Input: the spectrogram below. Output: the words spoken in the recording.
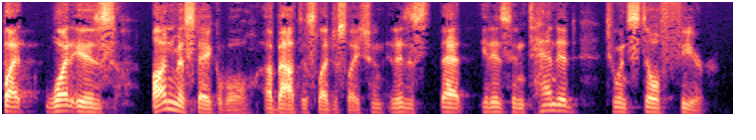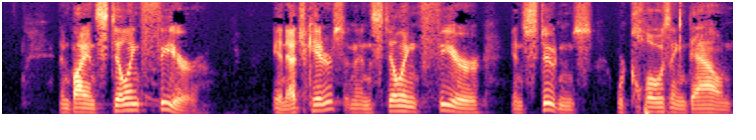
But what is unmistakable about this legislation it is that it is intended to instill fear. And by instilling fear in educators and instilling fear in students, we're closing down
